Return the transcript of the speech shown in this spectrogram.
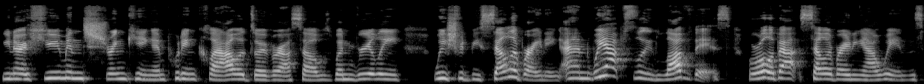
you know, human shrinking and putting clouds over ourselves when really we should be celebrating. And we absolutely love this. We're all about celebrating our wins.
